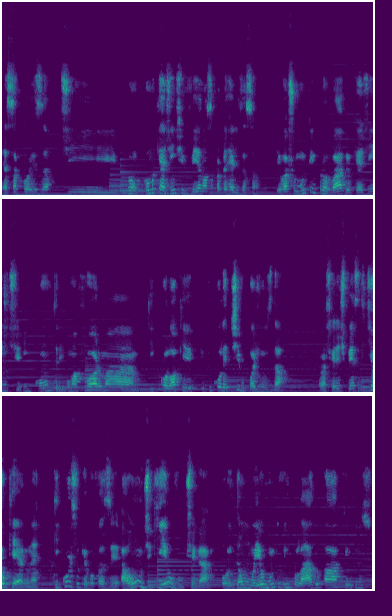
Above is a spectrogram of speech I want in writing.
essa coisa de. Bom, como que a gente vê a nossa própria realização? Eu acho muito improvável que a gente encontre uma forma que coloque o que o coletivo pode nos dar. Eu acho que a gente pensa o que, que eu quero, né? Que curso que eu vou fazer? Aonde que eu vou chegar? Ou então um eu muito vinculado àquilo que nos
